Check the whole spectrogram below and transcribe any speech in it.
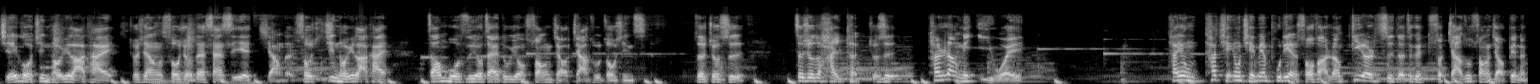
结果镜头一拉开，就像 social 在三十页讲的，收镜头一拉开，张柏芝又再度用双脚夹住周星驰，这就是这就是 heighten，就是他让你以为他用他前用前面铺垫的手法，让第二次的这个夹住双脚变得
